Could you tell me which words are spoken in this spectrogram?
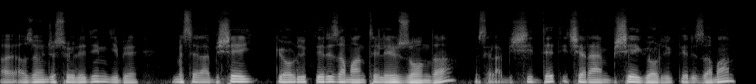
az önce söylediğim gibi mesela bir şey gördükleri zaman televizyonda mesela bir şiddet içeren bir şey gördükleri zaman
